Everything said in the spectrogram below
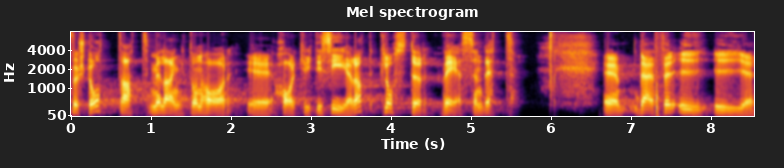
förstått att Melanchthon har, eh, har kritiserat klosterväsendet. Eh, därför i, i eh,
